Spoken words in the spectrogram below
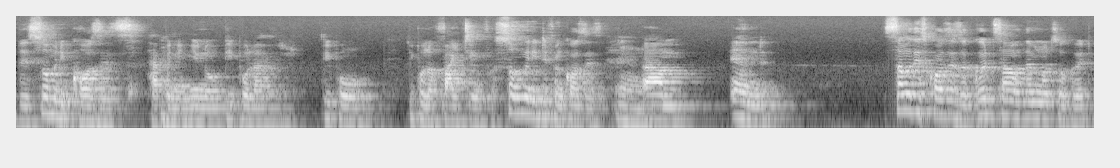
there's so many causes happening. You know, people are people people are fighting for so many different causes, Mhm. um, and some of these causes are good, some of them not so good,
